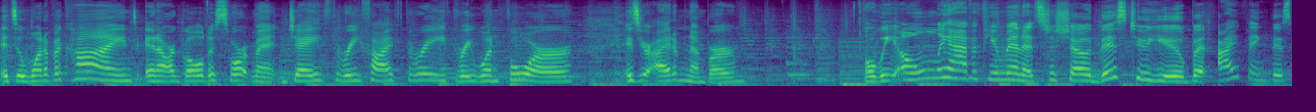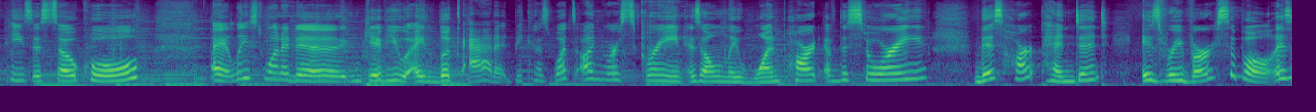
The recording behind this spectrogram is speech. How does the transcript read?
It's a one of a kind in our gold assortment. J353314 is your item number. Well, we only have a few minutes to show this to you, but I think this piece is so cool. I at least wanted to give you a look at it because what's on your screen is only one part of the story. This heart pendant is reversible. Isn't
